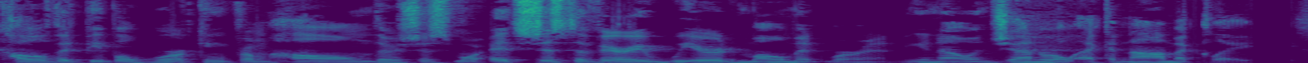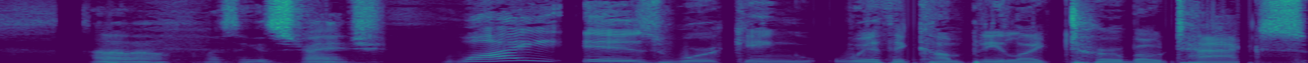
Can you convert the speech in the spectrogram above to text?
COVID, people working from home. There's just more. It's just a very weird moment we're in, you know, in general economically. I don't know. I think it's strange. Why is working with a company like TurboTax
